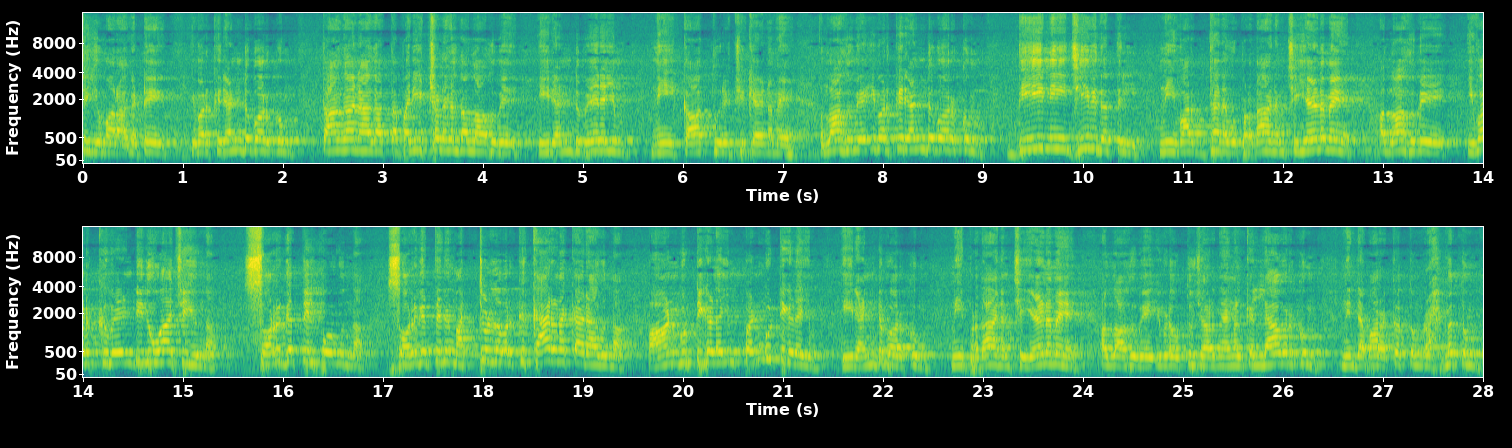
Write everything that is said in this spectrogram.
ചെയ്യുമാറാകട്ടെ. ഇവർക്ക് രണ്ടു പേർക്കും താങ്ങാനാകാത്ത പരീക്ഷണങ്ങൾ അള്ളാഹുവേ ഈ രണ്ടുപേരെയും നീ കാത്തുരക്ഷിക്കണമേ അള്ളാഹുവേ ഇവർക്ക് രണ്ടു പേർക്കും ദീനീ ജീവിതത്തിൽ നീ വർധനവ് പ്രദാനം ചെയ്യണമേ. അള്ളാഹുവേ ഇവർക്ക് വേണ്ടി ദുവാ ചെയ്യുന്ന സ്വർഗത്തിൽ പോകുന്ന സ്വർഗത്തിന് മറ്റുള്ളവർക്ക് കാരണക്കാരാകുന്ന ആൺകുട്ടികളെയും പെൺകുട്ടികളെയും ഈ രണ്ടു പേർക്കും നീ പ്രദാനം ചെയ്യണമേ. അള്ളാഹുവെ ഇവിടെ ഒത്തുചേർന്ന് ഞങ്ങൾക്ക് എല്ലാവർക്കും നിന്റെ ബറക്കത്തും റഹ്മത്തും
